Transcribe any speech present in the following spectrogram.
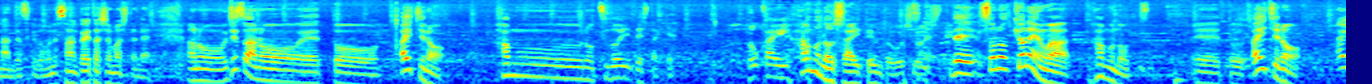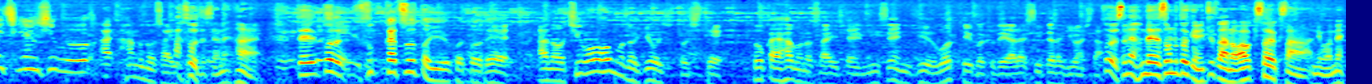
なんですけどもね、参加いたしましてね、あの実はあのえっ、ー、と愛知のハムの集いでしたっけ？東海ハムの祭典と申しまして、でその去年はハムのえっ、ー、と愛知の愛知県支部ハムの祭典そうですよね、はい、で復活ということであの地方本部の行事として東海ハムの祭典2015ということでやらせていただきました。そうですね。でその時に実はあの青木ささんにもね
